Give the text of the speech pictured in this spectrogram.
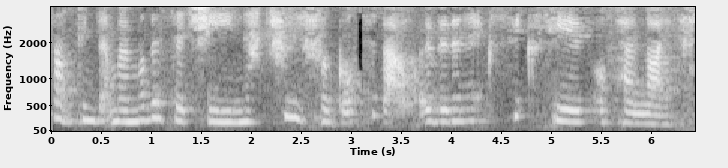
something that my mother said she naturally forgot about over the next six years of her life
